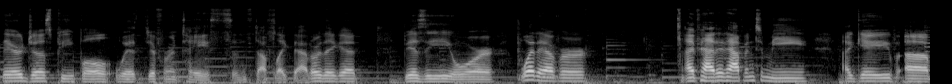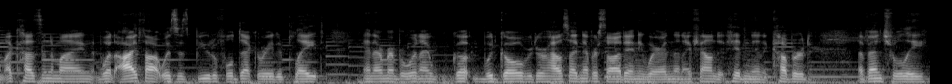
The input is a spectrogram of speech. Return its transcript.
they're just people with different tastes and stuff like that. Or they get busy or whatever. I've had it happen to me. I gave um, a cousin of mine what I thought was this beautiful decorated plate, and I remember when I go, would go over to her house, I never saw it anywhere, and then I found it hidden in a cupboard eventually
